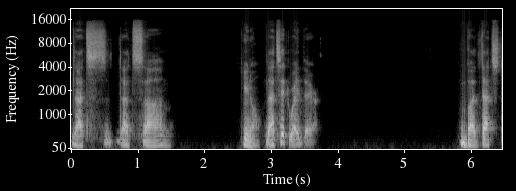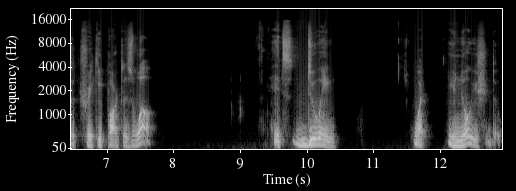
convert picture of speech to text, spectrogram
that's, that's, um, you know, that's it right there. But that's the tricky part as well. It's doing what you know you should do.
